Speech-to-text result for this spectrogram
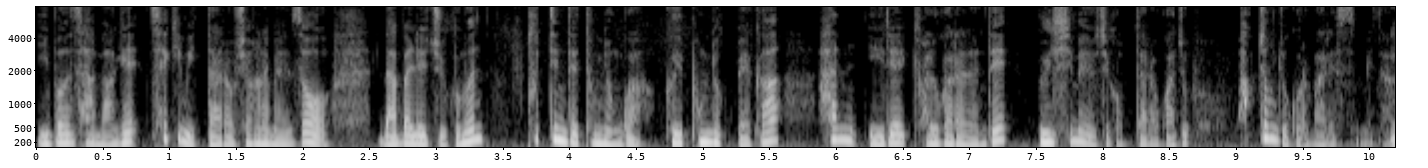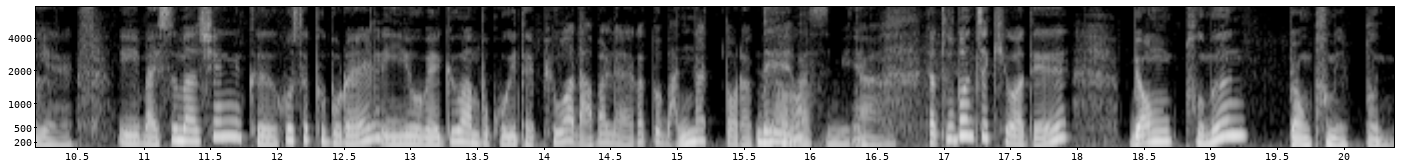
이번 사망에 책임이 있다라고 주장하면서 나발리 죽음은 푸틴 대통령과 그의 폭력배가 한 일의 결과라는데 의심의 여지가 없다라고 아주 확정적으로 말했습니다. 예. 이 말씀하신 그 호세프 보렐 EU 외교안보 고위 대표와 나발라야가 또 만났더라고요. 네, 맞습니다. 예. 자, 두 번째 키워드. 명품은 명품일 뿐.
